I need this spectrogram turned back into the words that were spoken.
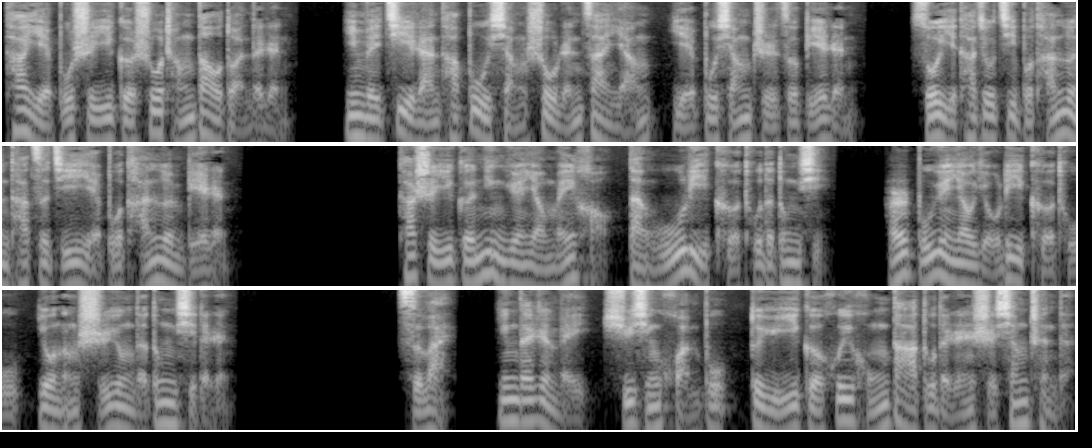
他也不是一个说长道短的人，因为既然他不想受人赞扬，也不想指责别人，所以他就既不谈论他自己，也不谈论别人。他是一个宁愿要美好但无利可图的东西，而不愿要有利可图又能实用的东西的人。此外，应该认为徐行缓步对于一个恢宏大度的人是相称的，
